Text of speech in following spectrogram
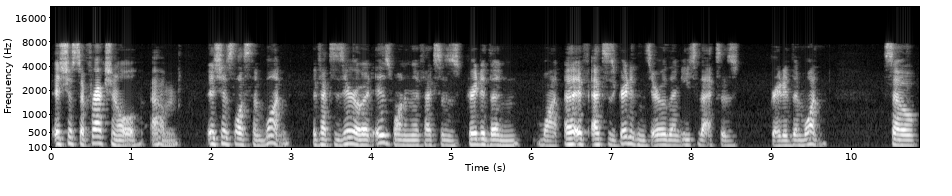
it's just a fractional, um, it's just less than 1. If x is 0, it is 1, and if x is greater than 1, uh, if x is greater than 0, then e to the x is greater than 1. So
